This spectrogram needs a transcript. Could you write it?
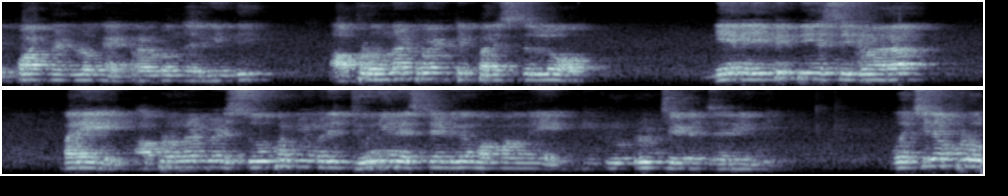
డిపార్ట్మెంట్లోకి ఎంటర్ అవ్వడం జరిగింది. అప్పుడు ఉన్నటువంటి పరిస్థితుల్లో నేను ఏపీపీఎస్సి ద్వారా మరి అప్పుడు ఉన్నటువంటి సూపర్ న్యూమరీ జూనియర్ ఎస్టేట్గా మమ్మల్ని రిక్రూట్ చేయడం జరిగింది. వచ్చినప్పుడు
